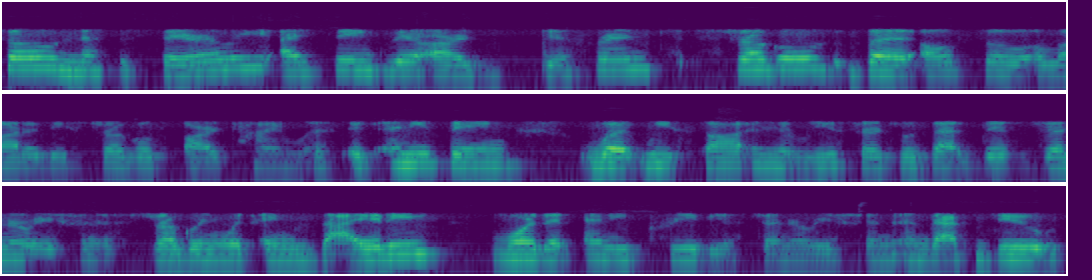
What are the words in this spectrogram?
so necessarily. I think there are different struggles, but also a lot of these struggles are timeless. If anything, what we saw in the research was that this generation is struggling with anxiety more than any previous generation. And that's due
